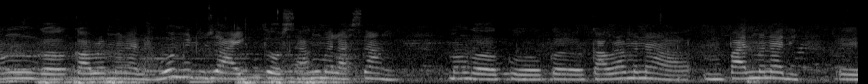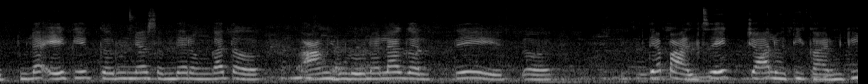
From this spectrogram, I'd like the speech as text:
मग कावळा म्हणाला हो मी तुझं ऐकतो. सांग मला सांग. मग क- क- कावळा म्हणा पाल म्हणाली तुला एक एक करून या संध्या रंगात आंग अंग बुडवणं लागल. ते त्या पालचं एक चाल होती कारण की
